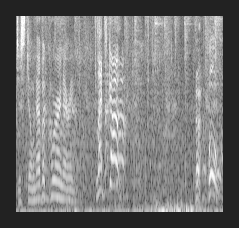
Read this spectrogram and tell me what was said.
Just don't have a coronary. Let's go! Whoa!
